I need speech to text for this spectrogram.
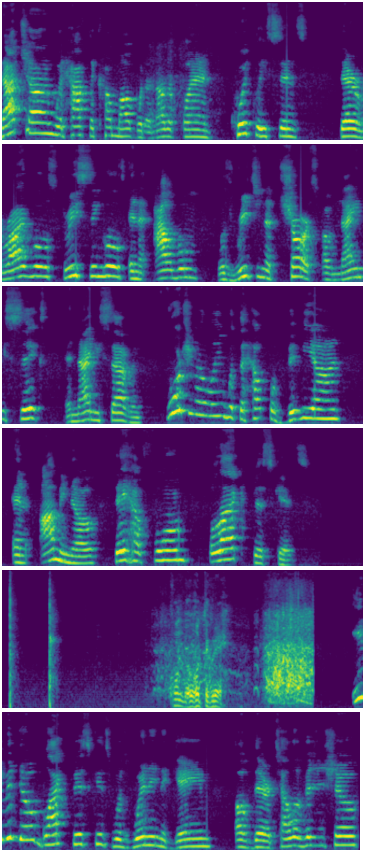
Nachan would have to come up with another plan quickly since their rivals' three singles and an album was reaching the charts of 96 and 97 Fortunately, with the help of Vivian and Amino, they have formed Black Biscuits. Even though Black Biscuits was winning the game of their television show,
